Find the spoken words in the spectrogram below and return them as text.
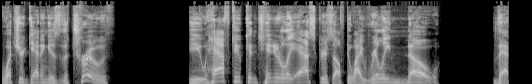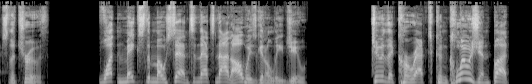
what you're getting is the truth, you have to continually ask yourself do I really know that's the truth? What makes the most sense? And that's not always going to lead you to the correct conclusion, but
